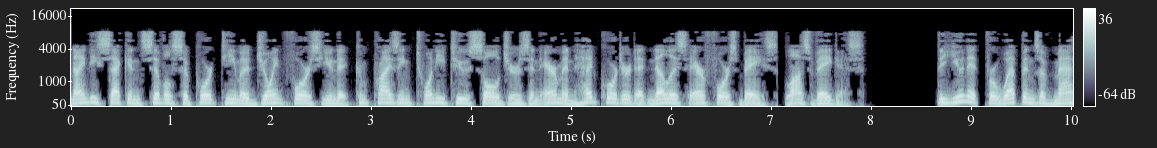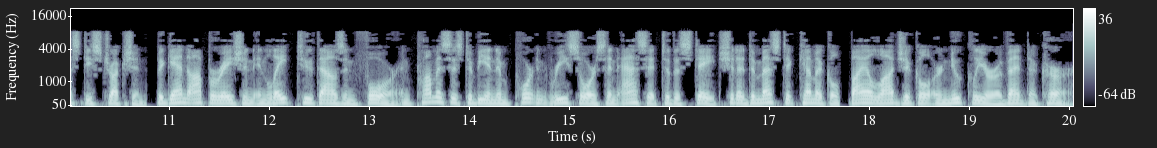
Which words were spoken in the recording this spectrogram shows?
92nd Civil Support Team a joint force unit comprising 22 soldiers and airmen headquartered at Nellis Air Force Base, Las Vegas. The unit, for weapons of mass destruction, began operation in late 2004 and promises to be an important resource and asset to the state should a domestic chemical, biological or nuclear event occur.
